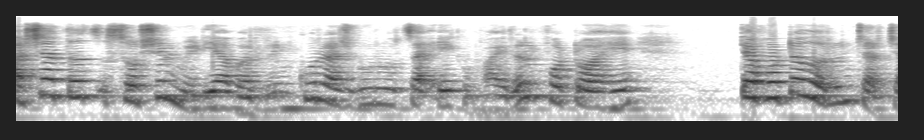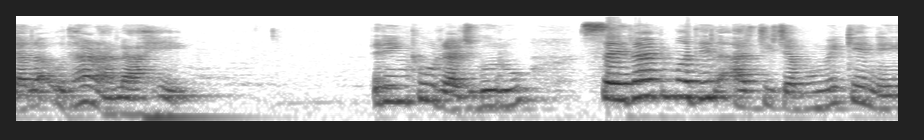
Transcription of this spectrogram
अशातच सोशल मीडियावर रिंकू राजगुरूचा एक व्हायरल फोटो आहे. त्या फोटोवरून चर्चाला उधाण आलं आहे. रिंकू राजगुरू सैराटमधील आर्चीच्या भूमिकेने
